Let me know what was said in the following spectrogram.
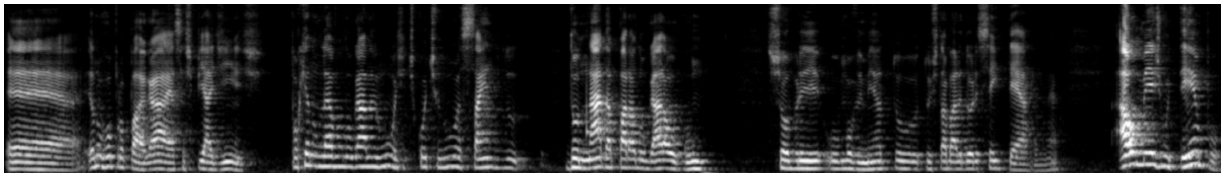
é, eu não vou propagar essas piadinhas, porque não levam a lugar nenhum. A gente continua saindo do, do nada para lugar algum sobre o movimento dos trabalhadores sem terra. Né? Ao mesmo tempo,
